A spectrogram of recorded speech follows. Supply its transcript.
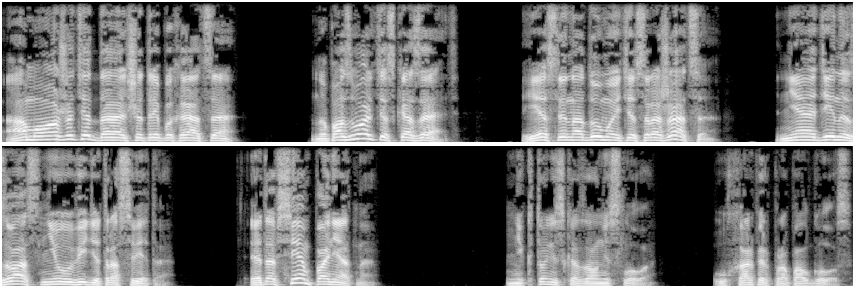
А можете дальше трепыхаться. Но позвольте сказать, если надумаете сражаться, ни один из вас не увидит рассвета. Это всем понятно?» Никто не сказал ни слова. У Харпер пропал голос.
